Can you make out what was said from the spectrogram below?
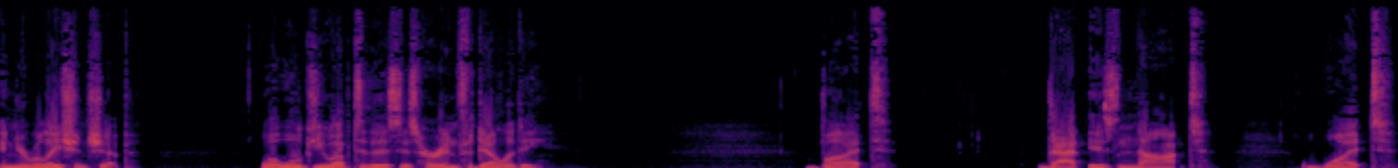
in your relationship. What woke you up to this is her infidelity. But that is not what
